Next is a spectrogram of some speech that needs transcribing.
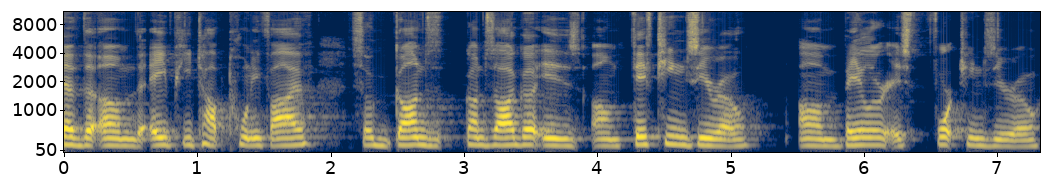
We have the um the AP top twenty five. So Gonz- Gonzaga is um 15-0. Um, Baylor is 14-0.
